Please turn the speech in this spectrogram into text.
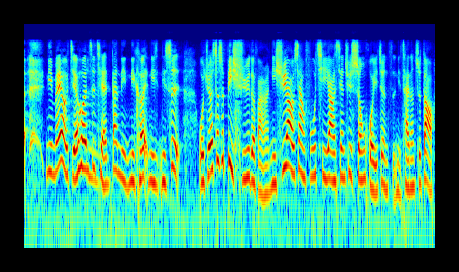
你没有结婚之前，但你你可以，你你是，我觉得这是必须的，反而你需要像夫妻一样先去生活一阵子，你才能知道，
